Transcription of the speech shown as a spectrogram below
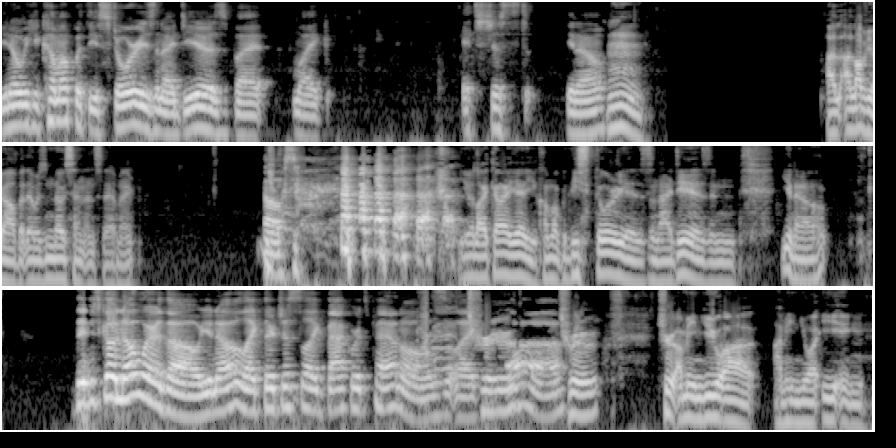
you know, we could come up with these stories and ideas, but like, it's just you know. Mm. I, I love you, Albert. There was no sentence there, mate. Oh, sorry. You're like, oh yeah, you come up with these stories and ideas, and you know, they just go nowhere though. You know, like they're just like backwards panels. Like, True. uh. true, true. I mean, you are. I mean, you are eating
